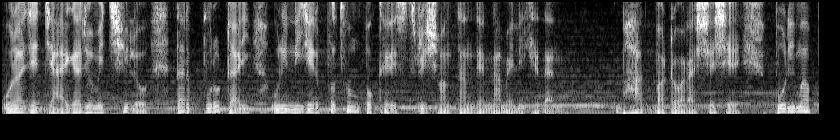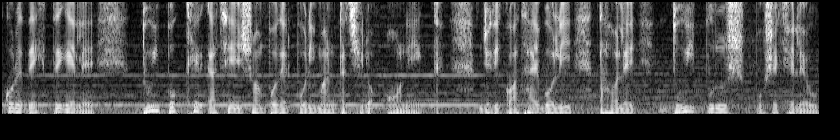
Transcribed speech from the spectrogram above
ওনার যে জায়গা জমি ছিল, তার পুরোটাই উনি নিজের প্রথম পক্ষের স্ত্রী সন্তানদের নামে লিখে দেন। ভাগ বাটোয়ারা শেষে পরিমাপ করে দেখতে গেলে দুই পক্ষের কাছে এই সম্পদের পরিমাণটা ছিল অনেক। যদি কথায় বলি, তাহলে দুই পুরুষ বসে খেলেও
